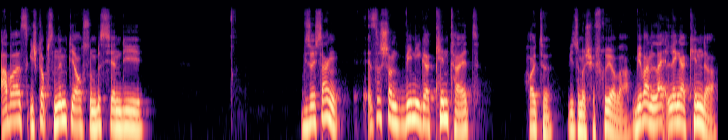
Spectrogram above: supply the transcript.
Aber es, ich glaube, es nimmt ja auch so ein bisschen die, wie soll ich sagen, es ist schon weniger Kindheit heute, wie zum Beispiel früher war. Wir waren länger Kinder,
